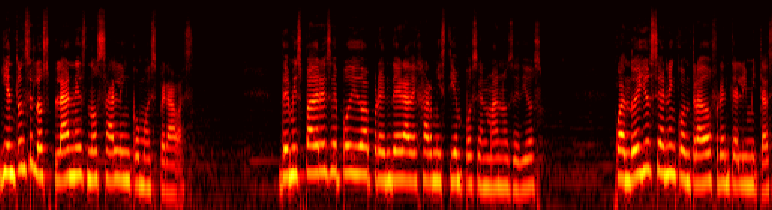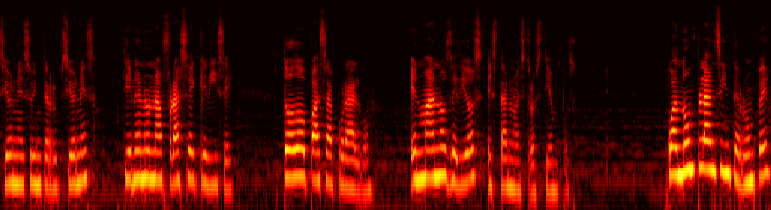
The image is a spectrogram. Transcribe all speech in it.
Y entonces los planes no salen como esperabas. De mis padres he podido aprender a dejar mis tiempos en manos de Dios. Cuando ellos se han encontrado frente a limitaciones o interrupciones, tienen una frase que dice, todo pasa por algo. En manos de Dios están nuestros tiempos. Cuando un plan se interrumpe,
